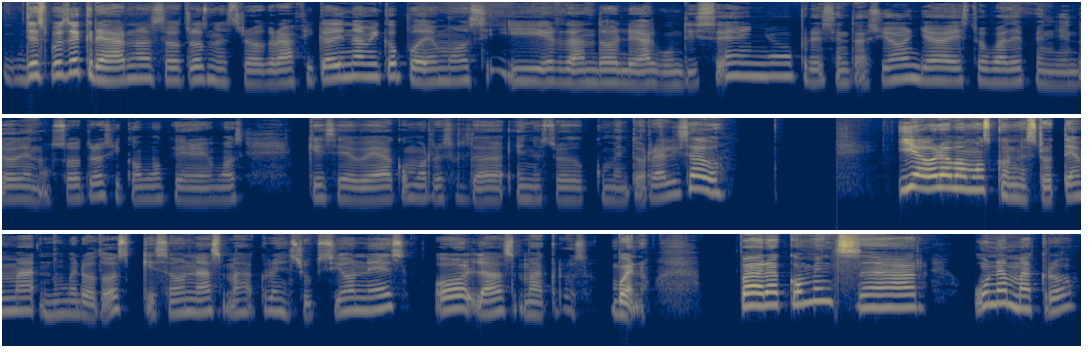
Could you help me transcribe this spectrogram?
Después de crear nosotros nuestro gráfico dinámico, podemos ir dándole algún diseño, presentación, ya esto va dependiendo de nosotros y cómo queremos que se vea como resultado en nuestro documento realizado. Y ahora vamos con nuestro tema número 2, que son las macroinstrucciones o las macros. Bueno, para comenzar, una macro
